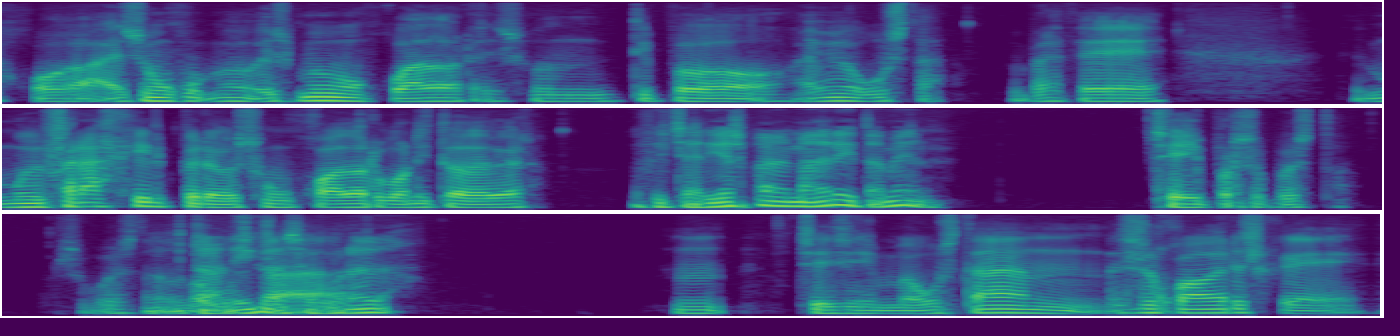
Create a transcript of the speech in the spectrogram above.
Juega, es, un, es muy buen jugador, es un tipo... A mí me gusta, me parece muy frágil, pero es un jugador bonito de ver. ¿Lo ficharías para el Madrid también? Sí, por supuesto. Por supuesto. Otra liga asegurada. Mm, Sí, sí, me gustan esos jugadores que,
